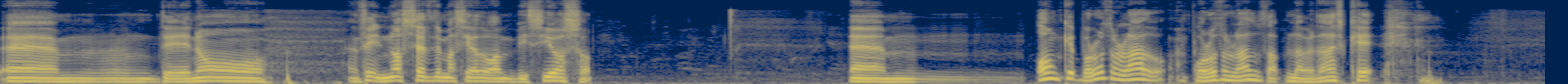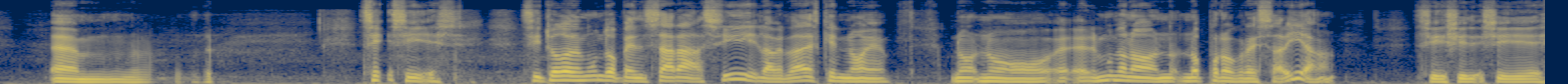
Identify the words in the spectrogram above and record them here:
em, de no en fin, no ser demasiado ambicioso. Em, aunque por otro lado, por otro lado, la verdad es que um, si, si, todo el mundo pensara así, la verdad es que no, no, no el mundo no, no, progresaría. Si, si, si,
